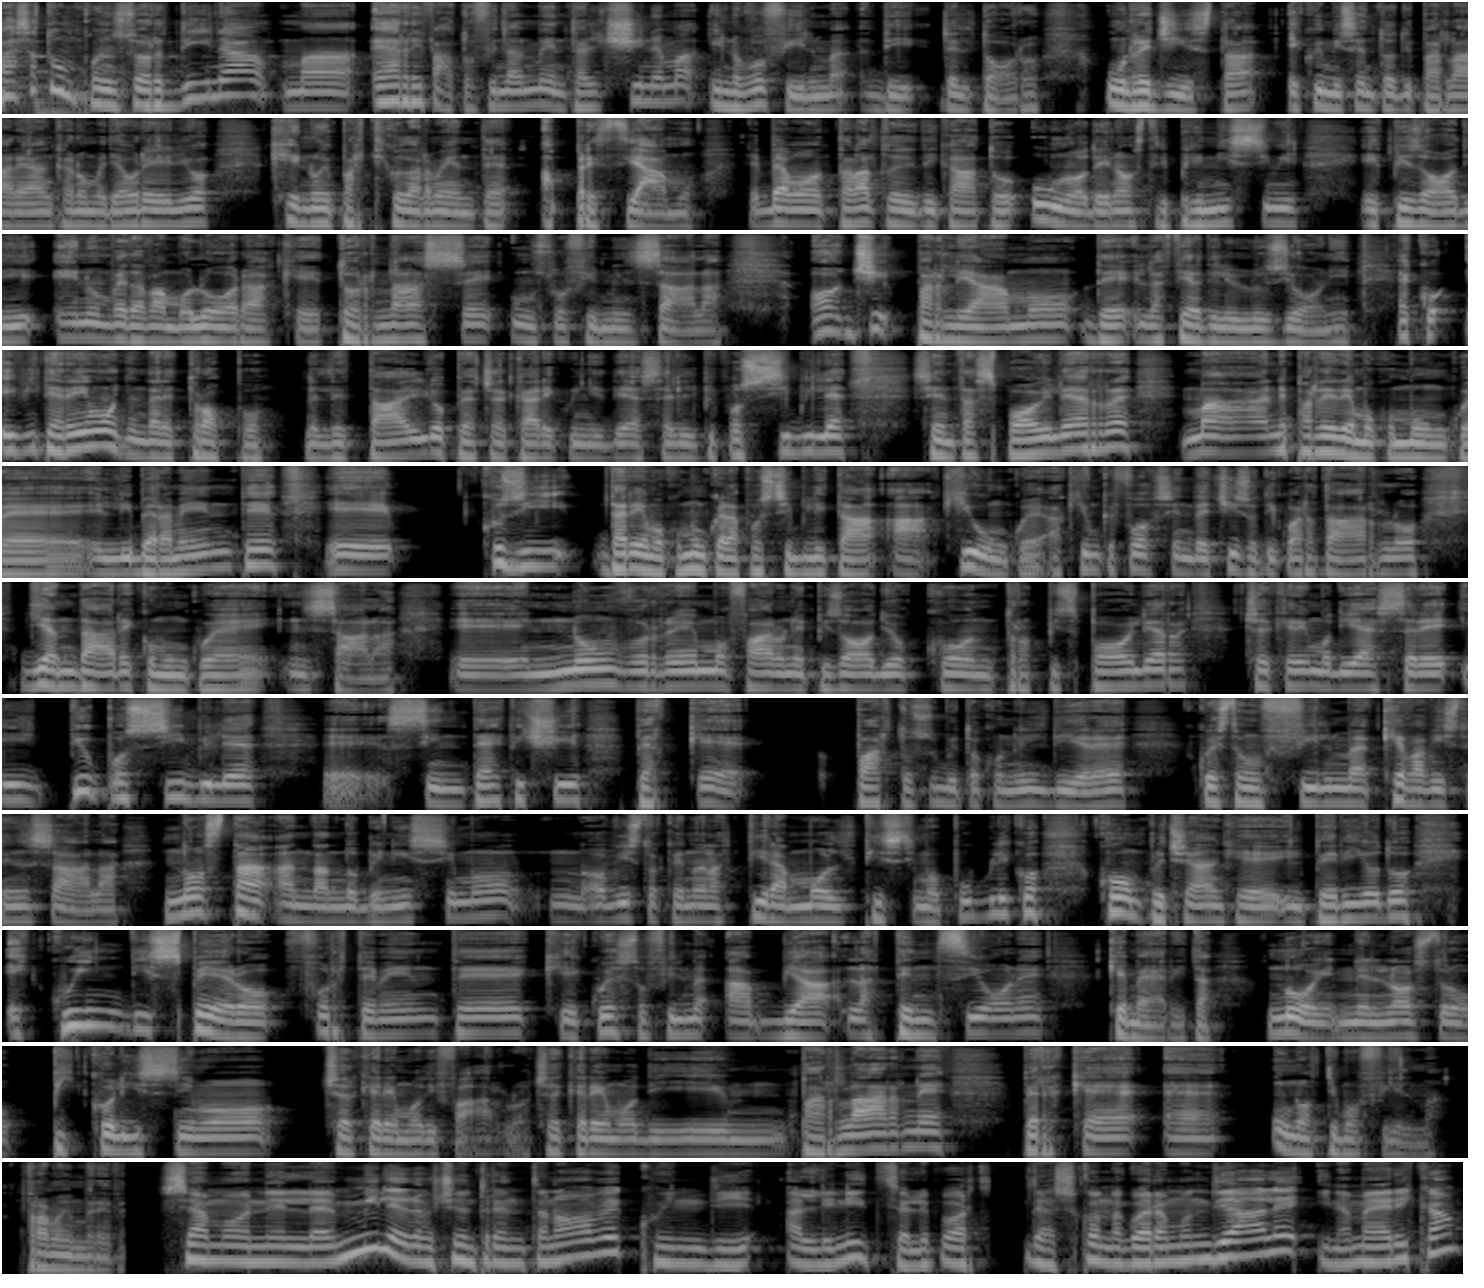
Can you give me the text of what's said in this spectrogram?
Passato un po' in sordina, ma è arrivato finalmente al cinema il nuovo film di Del Toro, un regista, e qui mi sento di parlare anche a nome di Aurelio, che noi particolarmente apprezziamo. E abbiamo tra l'altro dedicato uno dei nostri primissimi episodi e non vedevamo l'ora che tornasse un suo film in sala. Oggi parliamo della Fiera delle Illusioni. Ecco, eviteremo di andare troppo nel dettaglio per cercare quindi di essere il più possibile senza spoiler, ma ne parleremo comunque liberamente e Così daremo comunque la possibilità a chiunque, a chiunque fosse indeciso di guardarlo, di andare comunque in sala. E non vorremmo fare un episodio con troppi spoiler, cercheremo di essere il più possibile eh, sintetici perché parto subito con il dire questo è un film che va visto in sala. Non sta andando benissimo mm, ho visto che non attira moltissimo pubblico complice anche il periodo e quindi spero fortemente che questo film abbia l'attenzione che merita. Noi nel nostro piccolissimo cercheremo di farlo cercheremo di mm, parlarne perché è un ottimo film. Trama in breve siamo nel 1939, quindi all'inizio alle porte della seconda guerra mondiale in America.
